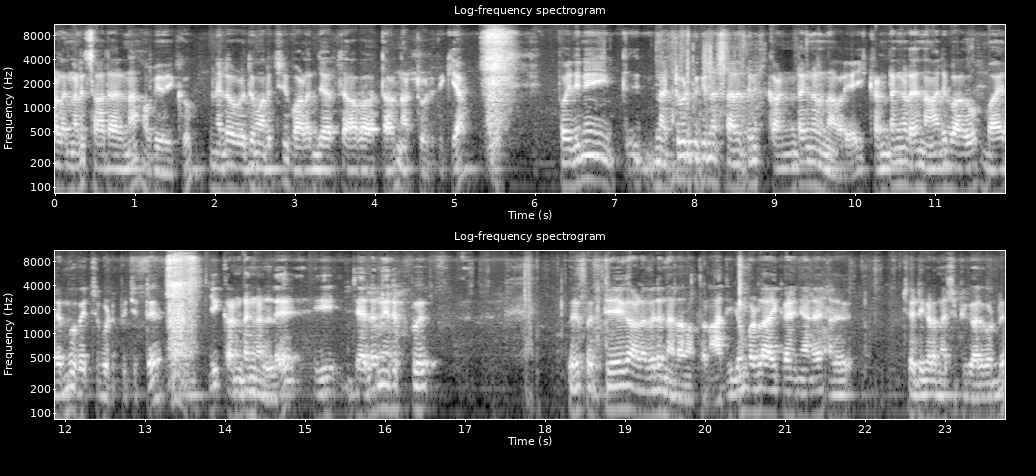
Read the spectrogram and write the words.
വളങ്ങൾ സാധാരണ ഉപയോഗിക്കും. നില ഉഴുതുമറിച്ച് വളം ചേർത്ത് ആ ഭാഗത്താണ് നട്ടുപിടിപ്പിക്കുക. അപ്പോൾ ഇതിന് നട്ടുപിടിപ്പിക്കുന്ന സ്ഥലത്തിന് കണ്ടങ്ങൾ എന്നാണ് പറയുക ഈ കണ്ടങ്ങളെ നാല് ഭാഗവും വരമ്പ് വെച്ച് പിടിപ്പിച്ചിട്ട് ഈ കണ്ടങ്ങളിൽ ഈ ജലനിരപ്പ് ഒരു പ്രത്യേക അളവിൽ നിലനിർത്തണം. അധികം വെള്ളമായി കഴിഞ്ഞാൽ അത് ചെടികളെ നശിപ്പിക്കുക അതുകൊണ്ട്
